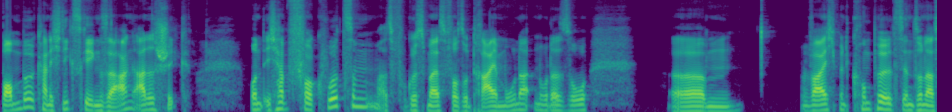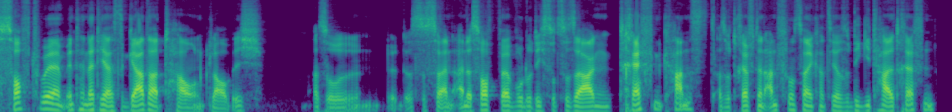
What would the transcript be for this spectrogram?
Bombe, kann ich nichts gegen sagen, alles schick. Und ich habe vor kurzem, also vor kurzem erst vor so drei Monaten oder so, ähm, war ich mit Kumpels in so einer Software im Internet, die heißt Gathertown, glaube ich. Also das ist ein, eine Software, wo du dich sozusagen treffen kannst, also treffen in Anführungszeichen, kannst dich also digital treffen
